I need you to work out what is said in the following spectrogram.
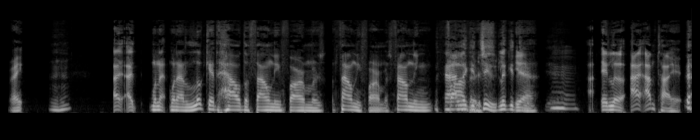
right? Mhm. I, I when I when I look at how the founding farmers, founding farmers, founding Ah, look at fathers- you, look at you. yeah. Yeah. Mm-hmm. I, and look, I, I'm tired.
